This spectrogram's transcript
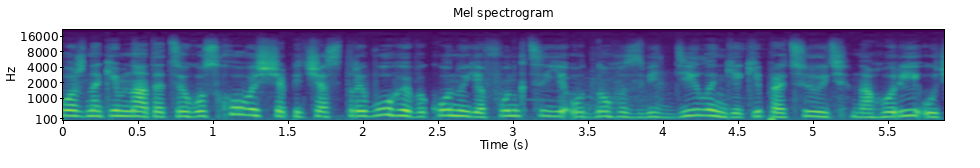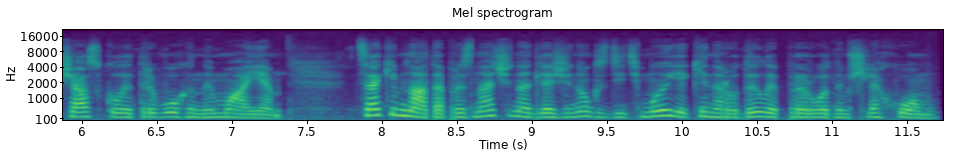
Кожна кімната цього сховища під час тривоги виконує функції одного з відділень, які працюють на горі у час, коли тривоги немає. Ця кімната призначена для жінок з дітьми, які народили природним шляхом.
